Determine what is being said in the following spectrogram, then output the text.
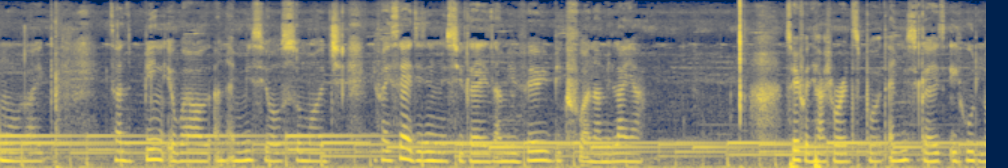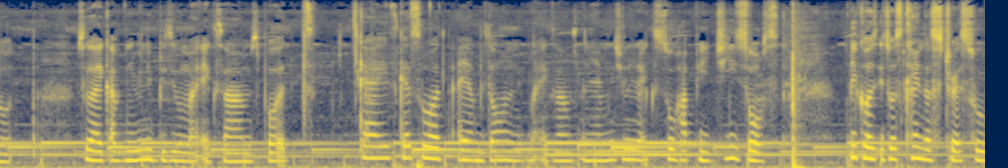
more. Like, it has been a while and I miss you all so much. If I say I didn't miss you guys, I'm a very big fool and I'm a liar. Sorry for the harsh words, but I miss you guys a whole lot. So, like, I've been really busy with my exams, but guys, guess what? I am done with my exams and I'm literally like so happy. Jesus. Because it was kind of stressful,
